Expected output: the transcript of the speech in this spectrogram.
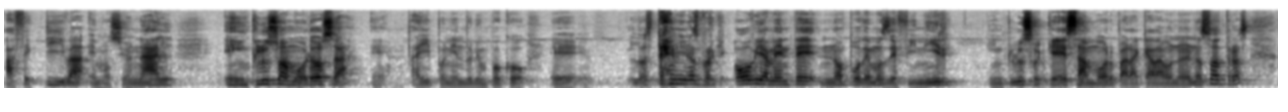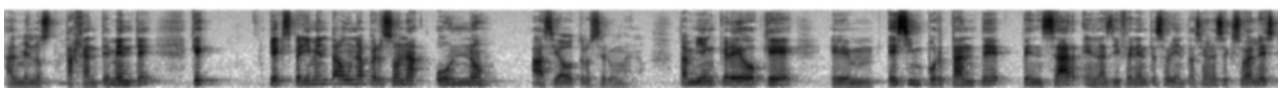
afectiva, emocional e incluso amorosa, eh, ahí poniéndole un poco eh, los términos, porque obviamente no podemos definir incluso qué es amor para cada uno de nosotros, al menos tajantemente, que, que experimenta una persona o no hacia otro ser humano. También creo que Em, es importante pensar en las diferentes orientaciones sexuales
